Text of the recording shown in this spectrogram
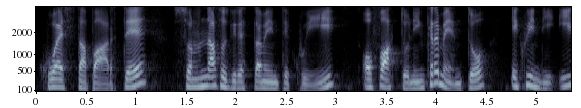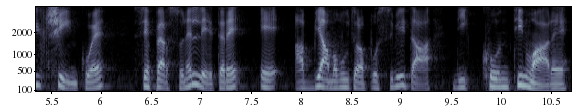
questa parte, sono andato direttamente qui, ho fatto un incremento e quindi il 5 si è perso nell'etere e abbiamo avuto la possibilità di continuare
